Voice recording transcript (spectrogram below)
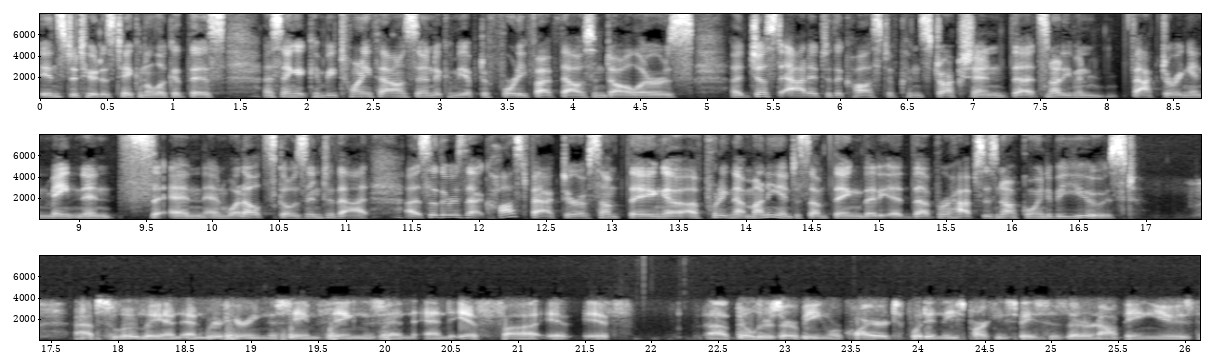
Institute has taken a look at this, uh, saying it can be 20000 it can be up to $45,000 uh, just added to the cost of construction. That's not even factoring in maintenance and, and what else goes into that. Uh, so there is that cost factor of something, uh, of putting that money into something that, that perhaps is not going to be used. Absolutely, and and we're hearing the same things. And and if uh, if, if uh, builders are being required to put in these parking spaces that are not being used,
